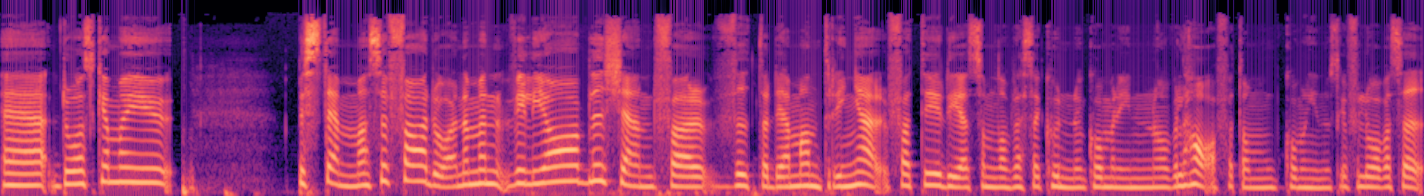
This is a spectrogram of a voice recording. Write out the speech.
Eh, då ska man ju bestämma sig för då, nej men vill jag bli känd för vita diamantringar för att det är det som de flesta kunder kommer in och vill ha för att de kommer in och ska förlova sig.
